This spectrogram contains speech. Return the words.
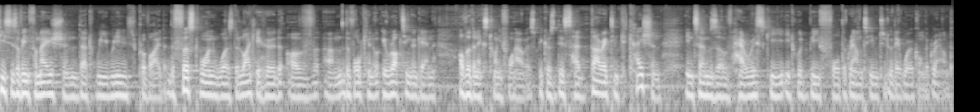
pieces of information that we really needed to provide. The first one was the likelihood of um, the volcano erupting again over the next 24 hours, because this had direct implication in terms of how risky it would be for the ground team to do their work on the ground.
